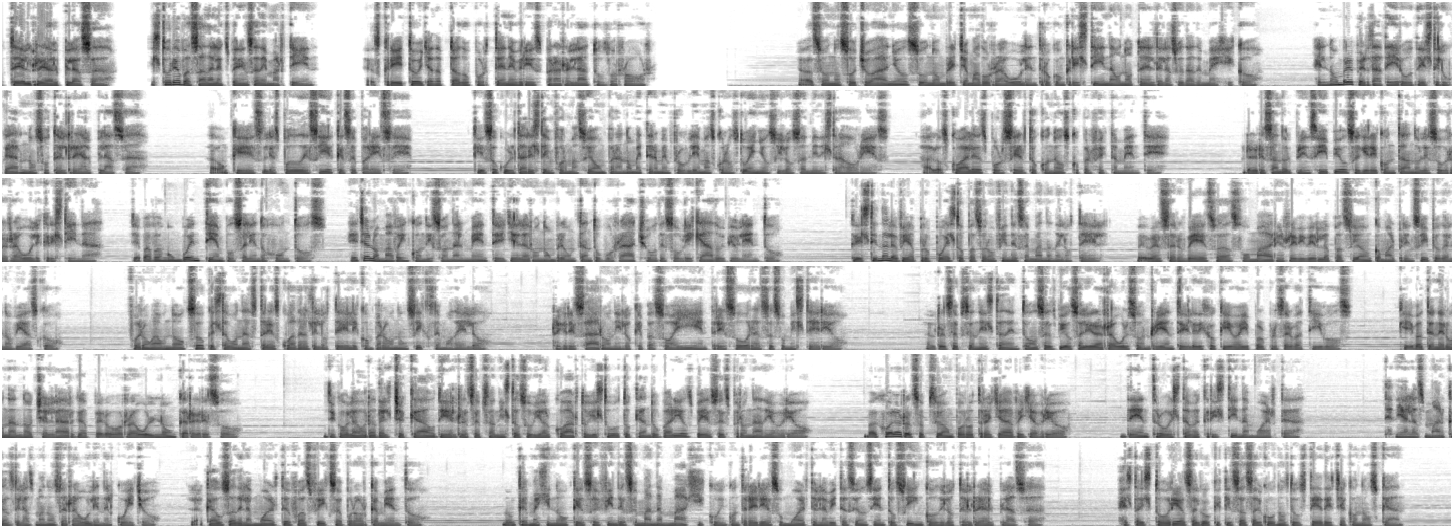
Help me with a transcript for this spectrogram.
Hotel Real Plaza. Historia basada en la experiencia de Martín. Escrito y adaptado por Tenebris para relatos de horror. Hace unos ocho años, un hombre llamado Raúl entró con Cristina a un hotel de la Ciudad de México. El nombre verdadero de este lugar no es Hotel Real Plaza, aunque les puedo decir que se parece. Quise ocultar esta información para no meterme en problemas con los dueños y los administradores, a los cuales por cierto conozco perfectamente. Regresando al principio, seguiré contándoles sobre Raúl y Cristina. Llevaban un buen tiempo saliendo juntos. Ella lo amaba incondicionalmente y él era un hombre un tanto borracho, desobligado y violento. Cristina le había propuesto pasar un fin de semana en el hotel, beber cervezas, fumar y revivir la pasión como al principio del noviazgo. Fueron a un Oxxo que estaba a unas tres cuadras del hotel y compraron un Six de modelo. Regresaron y lo que pasó ahí en tres horas es un misterio. El recepcionista de entonces vio salir a Raúl sonriente y le dijo que iba a ir por preservativos, que iba a tener una noche larga, pero Raúl nunca regresó. Llegó la hora del checkout y el recepcionista subió al cuarto y estuvo tocando varias veces, pero nadie abrió. Bajó a la recepción por otra llave y abrió. Dentro estaba Cristina muerta. Tenía las marcas de las manos de Raúl en el cuello. La causa de la muerte fue asfixia por ahorcamiento. Nunca imaginó que ese fin de semana mágico encontraría su muerte en la habitación 105 del Hotel Real Plaza. Esta historia es algo que quizás algunos de ustedes ya conozcan.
